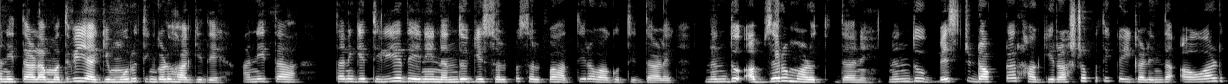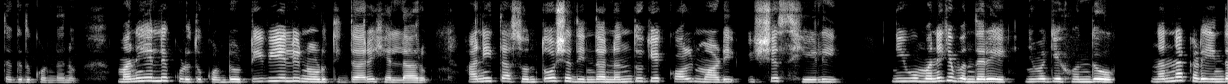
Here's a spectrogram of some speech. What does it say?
ಅನಿತಾಳ ಮದುವೆಯಾಗಿ ಮೂರು ತಿಂಗಳು ಆಗಿದೆ. ಅನಿತಾ, ತನಗೆ ತಿಳಿಯದೇನೆ ನಂದುಗೆ ಸ್ವಲ್ಪ ಸ್ವಲ್ಪ ಹತ್ತಿರವಾಗುತ್ತಿದ್ದಾಳೆ. ನಂದು ಅಬ್ಸರ್ವ್ ಮಾಡುತ್ತಿದ್ದಾನೆ. ನಂದು ಬೆಸ್ಟ್ ಡಾಕ್ಟರ್ ಆಗಿ ರಾಷ್ಟ್ರಪತಿ ಕೈಗಳಿಂದ ಅವಾರ್ಡ್ ತೆಗೆದುಕೊಂಡನು. ಮನೆಯಲ್ಲೇ ಕುಳಿತುಕೊಂಡು ಟಿವಿಯಲ್ಲಿ ನೋಡುತ್ತಿದ್ದಾರೆ ಎಲ್ಲರೂ. ಅನಿತಾ ಸಂತೋಷದಿಂದ ನಂದುಗೆ ಕಾಲ್ ಮಾಡಿ ವಿಶಸ್ ಹೇಳಿ, ನೀವು ಮನೆಗೆ ಬಂದರೆ ನಿಮಗೆ ಒಂದು ನನ್ನ ಕಡೆಯಿಂದ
